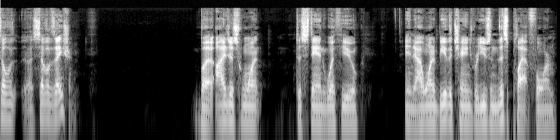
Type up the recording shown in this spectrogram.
uh, civilization. But I just want to stand with you and I want to be the change. We're using this platform.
